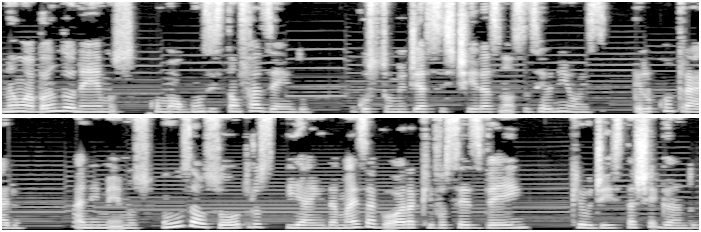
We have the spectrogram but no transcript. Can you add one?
Não abandonemos, como alguns estão fazendo, o costume de assistir às nossas reuniões. Pelo contrário, animemos uns aos outros e ainda mais agora que vocês veem que o dia está chegando.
